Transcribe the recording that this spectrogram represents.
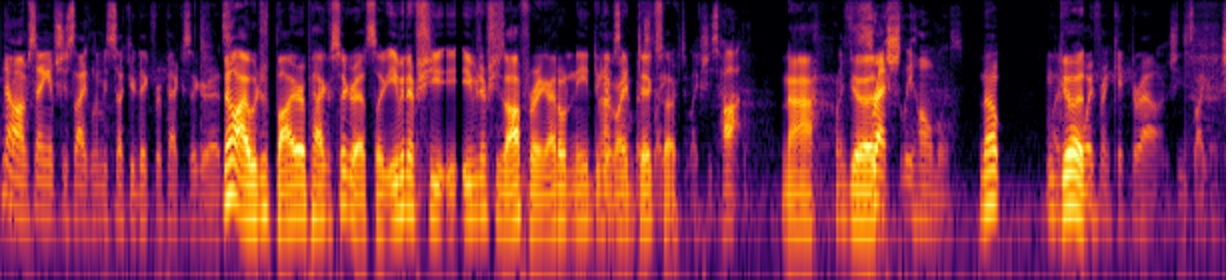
No, I'm saying if she's like, let me suck your dick for a pack of cigarettes. No, I would just buy her a pack of cigarettes. Like even if she even if she's offering, I don't need to But I'm get my saying, dick like, sucked. Like she's hot. Nah, I'm Like, good. Freshly homeless. Nope. I'm Like Her good. boyfriend kicked her out, and she's like. It's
